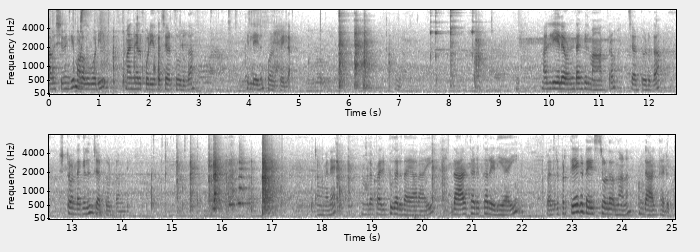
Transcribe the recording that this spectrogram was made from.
ആവശ്യമെങ്കിൽ മുളക് പൊടി മഞ്ഞൾപ്പൊടിയൊക്കെ ചേർത്ത് കൊടുക്കാം. ഇല്ലേലും കുഴപ്പമില്ല. മല്ലിയില ഉണ്ടെങ്കിൽ മാത്രം ചേർത്ത് കൊടുക്കുക. ഇഷ്ടമുണ്ടെങ്കിലും ചേർത്ത് കൊടുത്താൽ മതി. അങ്ങനെ നമ്മുടെ പരിപ്പ് കറി തയ്യാറായി. ദാൽ തടുക്ക റെഡിയായി. അതൊരു പ്രത്യേക ടേസ്റ്റ് ഉള്ള ഒന്നാണ് ദാൽ തടുക്ക.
